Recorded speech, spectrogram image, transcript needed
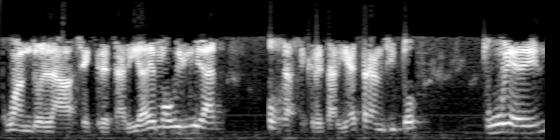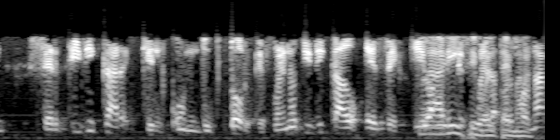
cuando la Secretaría de Movilidad o la Secretaría de Tránsito pueden certificar que el conductor que fue notificado efectivamente Clarísimo fue el la tema. persona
